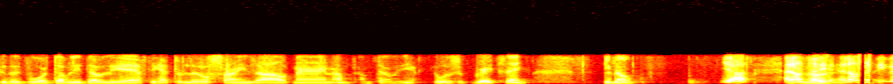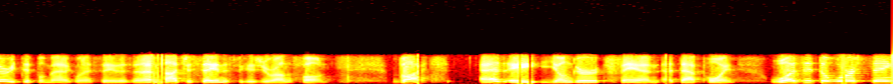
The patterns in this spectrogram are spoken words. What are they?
to the war WWF. They had their little signs out, man. I'm I'm telling you, it was a great thing. You know. Yeah. And I'll tell you, and I'm going to be very diplomatic when I say this, and I'm not just saying this because you're on the phone. But as a younger fan at that point, was it the worst thing?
